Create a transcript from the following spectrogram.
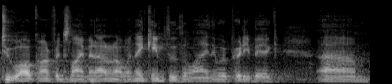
two all-conference linemen. I don't know. When they came through the line, they were pretty big. Um,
